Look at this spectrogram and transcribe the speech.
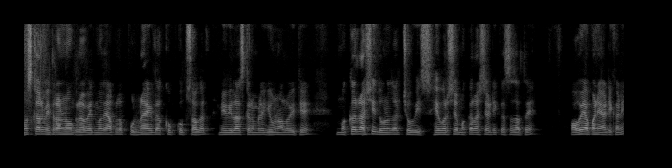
नमस्कार मित्रांनो ग्रहवेदमध्ये आपलं पुन्हा एकदा खूप खूप स्वागत. मी विलास करंबळे घेऊन आलो इथे. मकर राशी दोन हजार चोवीस हे वर्ष मकर राशीसाठी कसं जातं आहे पाहूया आपण या ठिकाणी.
